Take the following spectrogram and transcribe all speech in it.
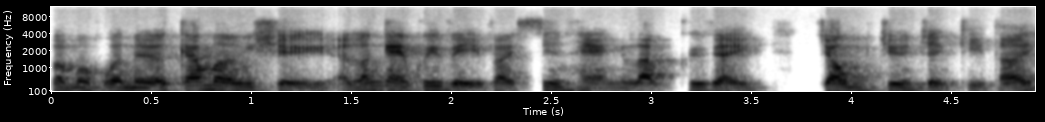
Và một lần nữa cảm ơn sự lắng nghe quý vị và xin hẹn gặp quý vị trong chương trình kỳ tới.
